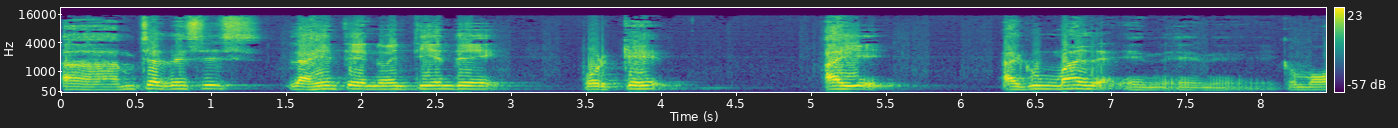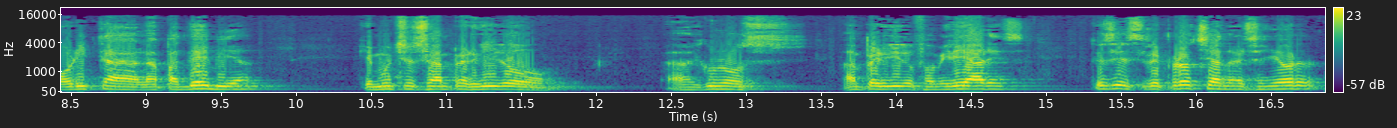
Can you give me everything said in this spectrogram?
ah, muchas veces la gente no entiende por qué hay algún mal, en, en- como ahorita la pandemia, que muchos han perdido, algunos han perdido familiares. Entonces reprochan al Señor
